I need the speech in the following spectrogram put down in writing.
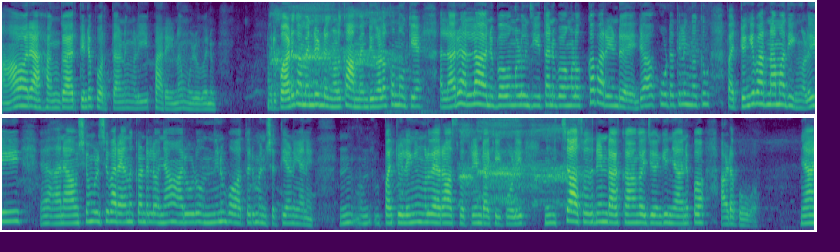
ആ ഒരു അഹങ്കാരത്തിന്റെ പുറത്താണ് നിങ്ങൾ ഈ പറയുന്നത് മുഴുവനും. ഒരുപാട് കമന്റ് ഉണ്ട്. നിങ്ങൾ കമന്റുകളൊക്കെ നോക്കിയേ. എല്ലാവരും എല്ലാ അനുഭവങ്ങളും ചീത്ത അനുഭവങ്ങളും ഒക്കെ പറയുന്നുണ്ട് അതിന്റെ ആ കൂട്ടത്തിൽ നിങ്ങൾക്ക് പറ്റുമെങ്കിൽ പറഞ്ഞാൽ മതി. നിങ്ങൾ ഈ അനാവശ്യം വിളിച്ച് പറയാൻ നിൽക്കണ്ടല്ലോ ഞാൻ ആരോടും ഒന്നിനും പോകാത്തൊരു മനുഷ്യത്തിയാണ് ഞാൻ പറ്റൂലെങ്കിൽ നിങ്ങൾ വേറെ ആസ്പത്രി ഉണ്ടാക്കിക്കോളി. ഇച്ച ആസ്പത്രി ഉണ്ടാക്കാൻ കഴിയുമെങ്കിൽ ഞാനിപ്പോൾ അവിടെ പോവോ? ഞാൻ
